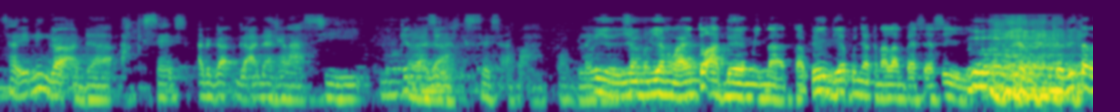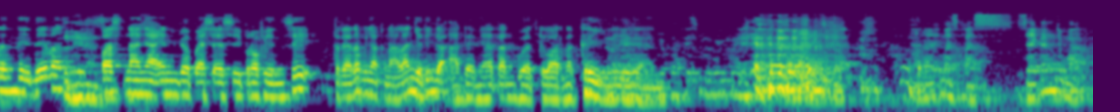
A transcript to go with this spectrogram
saya ini nggak ada akses, ada nggak nggak ada relasi, Mungkin nggak ada akses apa-apa. Oh blank. iya, yang yang lain tuh ada yang minat, tapi dia punya kenalan PSSI. jadi terhenti dia pas pas nanyain ke PSSI provinsi, ternyata punya kenalan, jadi nggak ada niatan buat keluar negeri gitu kan. Mas pas saya kan cuma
